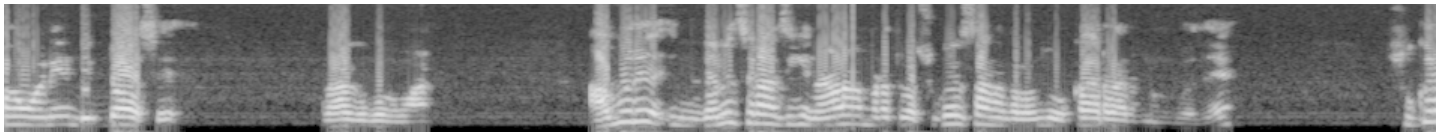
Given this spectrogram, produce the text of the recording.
பகவானின் பிக் பாஸ் ராகு பகவான். அவரு இந்த தனுசு ராசிக்கு நாலாம் இடத்துல சுகஸ்தானத்துல வந்து உட்கார்றாருன்னும் போது சுக்கர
